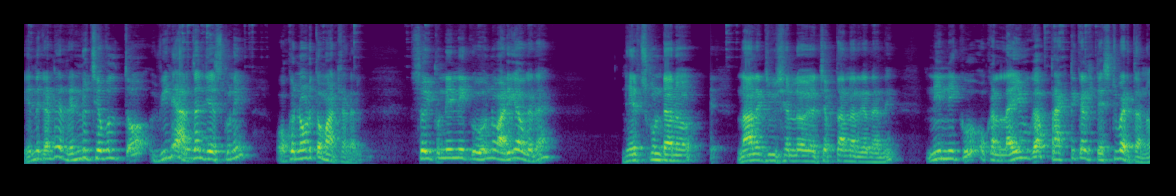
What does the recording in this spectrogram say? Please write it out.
ఎందుకంటే రెండు చెవులతో విని అర్థం చేసుకుని ఒక నోటితో మాట్లాడాలి. సో ఇప్పుడు నేను నీకు నువ్వు అడిగావు కదా నేర్చుకుంటాను నాలెడ్జ్ విషయంలో చెప్తా అన్నారు కదా అని. నేను నీకు ఒక లైవ్గా ప్రాక్టికల్ టెస్ట్ పెడతాను.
